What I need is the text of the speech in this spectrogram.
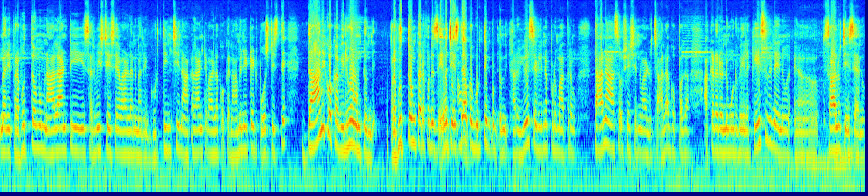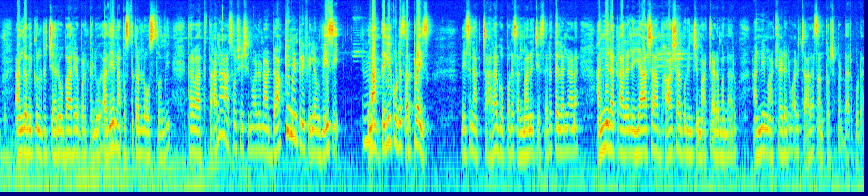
మరి ప్రభుత్వం నాలాంటి సర్వీస్ చేసే వాళ్ళని మరి గుర్తించి నాకు అలాంటి వాళ్ళకు ఒక నామినేటెడ్ పోస్ట్ ఇస్తే దానికి ఒక విలువ ఉంటుంది. ప్రభుత్వం తరఫున సేవ చేస్తే ఒక గుర్తింపు ఉంటుంది. మరి యుఎస్ వెళ్ళినప్పుడు మాత్రం తానా అసోసియేషన్ వాళ్ళు చాలా గొప్పగా అక్కడ రెండు మూడు వేల కేసులు నేను సాల్వ్ చేశాను. అంగవికులు వచ్చారు భార్యాభర్తలు అదే నా పుస్తకంలో వస్తుంది. తర్వాత తానా అసోసియేషన్ వాళ్ళు నా డాక్యుమెంటరీ ఫిలిం వేసి నాకు తెలియకుండా సర్ప్రైజ్ వేసి నాకు చాలా గొప్పగా సన్మానం చేశారు. తెలంగాణ అన్ని రకాలైన యాస భాష గురించి మాట్లాడమన్నారు. అన్నీ మాట్లాడారు. వాళ్ళు చాలా సంతోషపడ్డారు కూడా.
